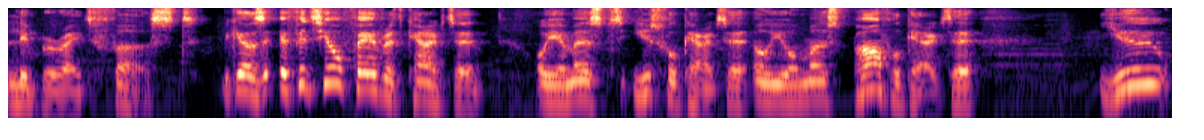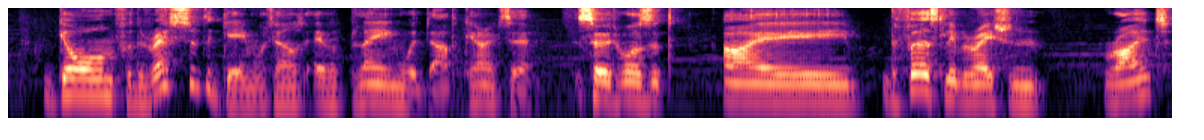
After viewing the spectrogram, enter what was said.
liberate first? Because if it's your favorite character, or your most useful character, or your most powerful character, you go on for the rest of the game without ever playing with that character. So it was that I... the first liberation rite,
